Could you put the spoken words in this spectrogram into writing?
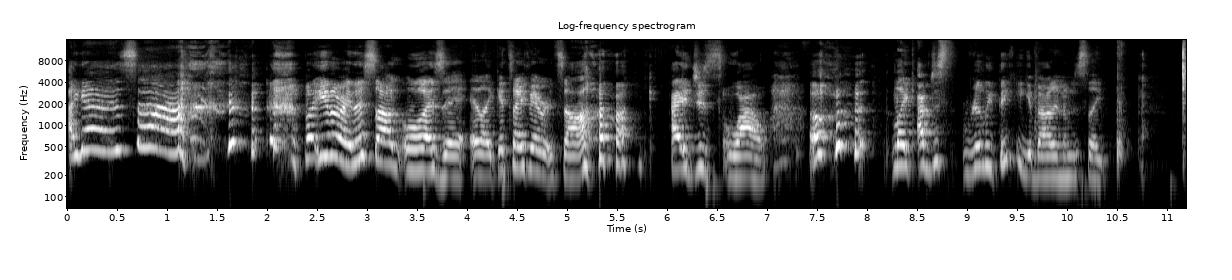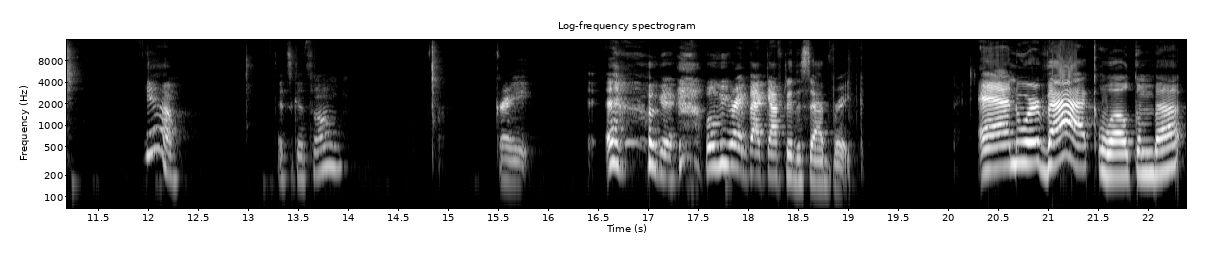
I guess. but either way, this song was it. Like, it's my favorite song. I just, wow. like, I'm just really thinking about it, I'm just like, yeah. It's a good song. Great. okay, we'll be right back after this ad break. And we're back. Welcome back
